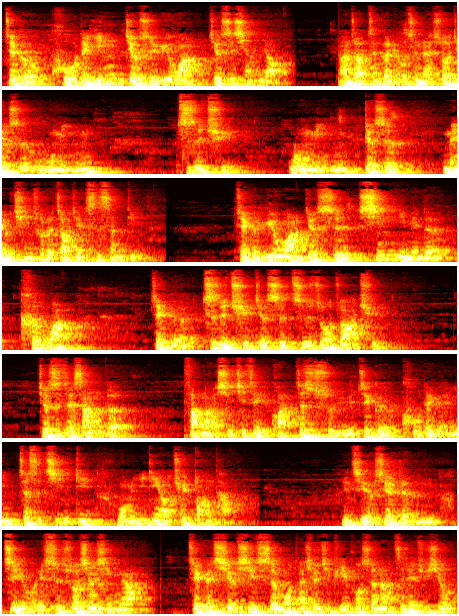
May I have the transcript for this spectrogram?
这个苦的因就是欲望，就是想要。按照整个流程来说，就是无明执取，无明就是没有清楚的照见四圣谛。这个欲望就是心里面的渴望，这个执取就是执着抓取，就是这三个。烦恼习气这一块，这是属于这个苦的原因，这是极地，我们一定要去断它。因此，有些人自以为是说修行啊，这个修习奢摩他、修习毗婆舍那，直接去修，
